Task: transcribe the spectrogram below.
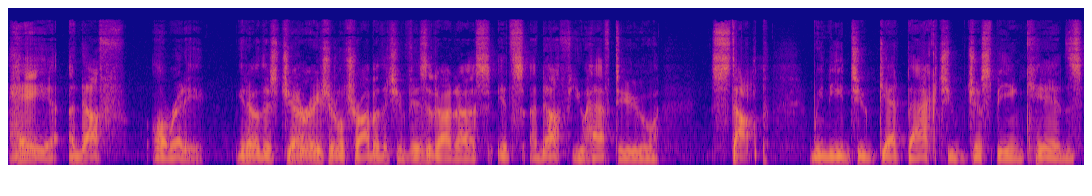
"Hey, enough." already you know, this generational yeah. trauma that you visit on us, it's enough. You have to stop. We need to get back to just being kids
